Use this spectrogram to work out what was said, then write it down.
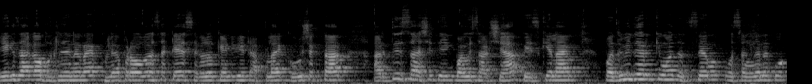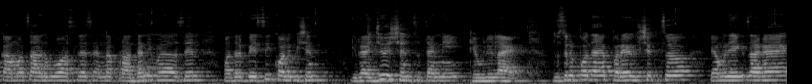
एक जागा भरली जाणार आहे. खुल्या प्रवर्गासाठी आहे. सगळं कॅन्डिडेट अप्लाय करू शकतात. अडतीस सहाशे ते एक बावीस आठशे हा पेस केला आहे. पदवीधर किंवा तत्सम व संगणक व कामाचा अनुभव असल्यास त्यांना प्राधान्य मिळालं असेल. मात्र बेसिक क्वालिफिकेशन ग्रॅज्युएशनचं त्यांनी ठेवलेलं आहे. दुसरं पद आहे पर्यवेक्षकचं. यामध्ये एक जागा आहे.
